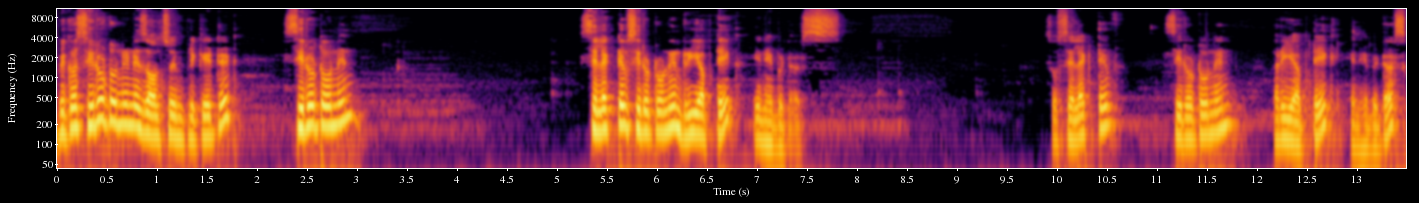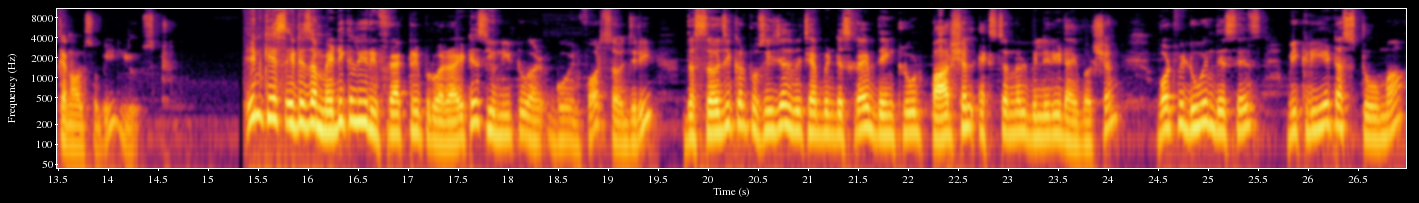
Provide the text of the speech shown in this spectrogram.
because serotonin is also implicated serotonin selective serotonin reuptake inhibitors. So, selective serotonin reuptake inhibitors can also be used. In case it is a medically refractory pruritus, you need to uh, go in for surgery. The surgical procedures which have been described, they include partial external biliary diversion. What we do in this is, we create a stoma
